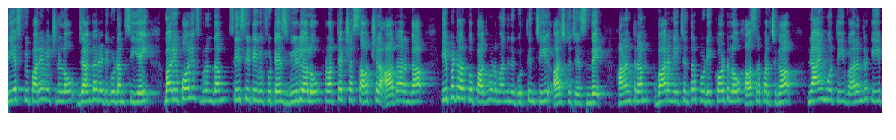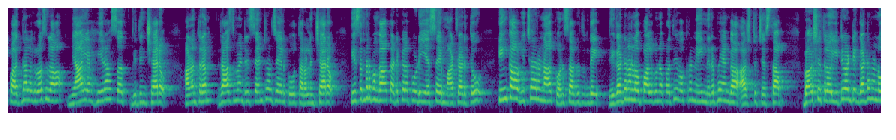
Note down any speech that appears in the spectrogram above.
డీఎస్పీ పర్యవేక్షణలో జంగారెడ్డిగూడెం సిఐ మరియు పోలీస్ బృందం సీసీటీవీ ఫుటేజ్ వీడియోలు ప్రత్యక్ష సాక్షుల ఆధారంగా ఇప్పటి వరకు పదమూడు మందిని గుర్తించి అరెస్టు చేసింది. అనంతరం వారిని చింతలపూడి కోర్టులో హాజరుపరచగా న్యాయమూర్తి వారందరికీ పద్నాలుగు రోజుల న్యాయ హిరాసత్ విధించారు. అనంతరం రాజమండ్రి సెంట్రల్ జైలుకు తరలించారు. ఈ సందర్భంగా తటికలపూడి ఎస్ఐ మాట్లాడుతూ ఇంకా విచారణ కొనసాగుతుంది. ఈ ఘటనలో పాల్గొన్న ప్రతి ఒక్కరిని నిర్భయంగా అరెస్టు చేస్తాం. భవిష్యత్తులో ఇటువంటి ఘటనలు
